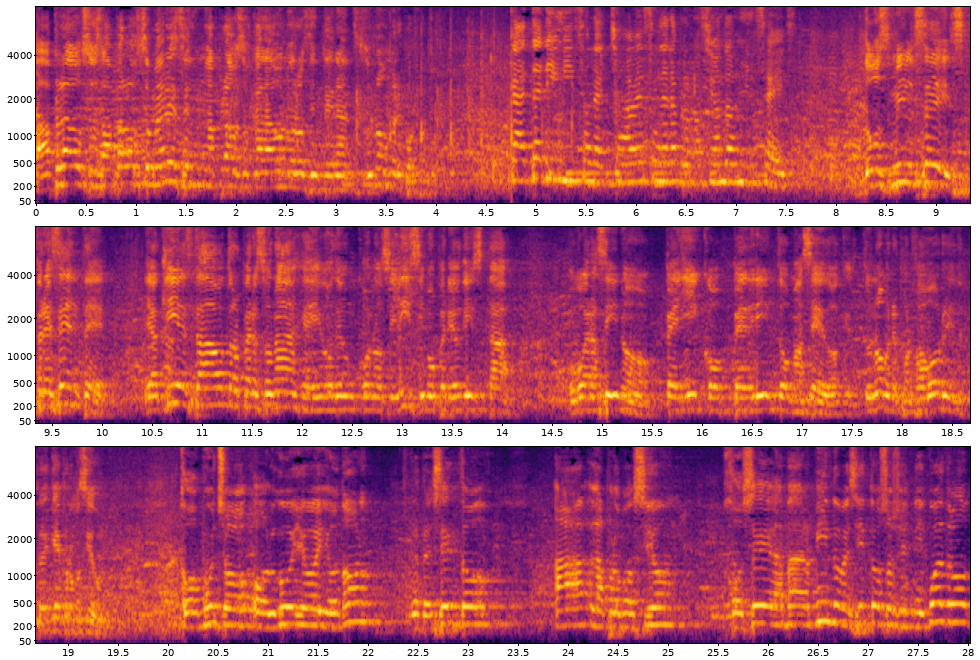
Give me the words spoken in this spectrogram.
Aplausos, aplausos, merecen un aplauso cada uno de los integrantes. Su nombre, por favor. Catherine Isola Chávez, soy de la promoción 2006. 2006, presente. Y aquí está otro personaje, hijo de un conocidísimo periodista guaracino, Pellico Pedrito Macedo. Tu nombre, por favor, y de qué promoción. Con mucho orgullo y honor represento a la promoción José de la Mar 1984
